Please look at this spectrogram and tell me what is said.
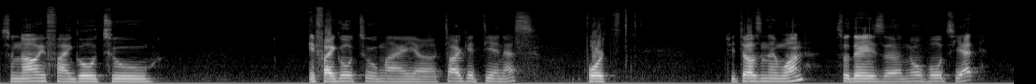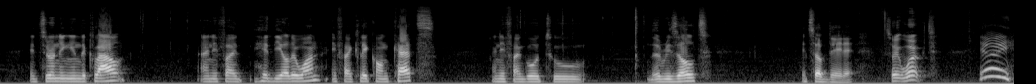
So now if I go to if I go to my uh, target DNS port 3001, so there is uh, no votes yet. It's running in the cloud. And if I hit the other one, if I click on cats, and if I go to the result, it's updated. So it worked. Yay!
